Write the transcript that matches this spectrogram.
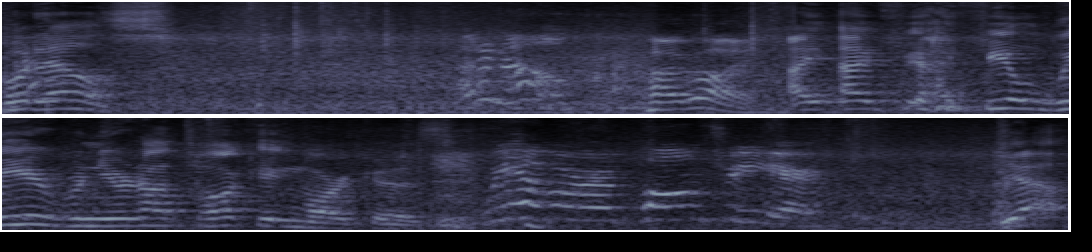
What else? I don't know. Hi, bye. I, I, I feel weird when you're not talking, Marcus. We have our palm tree here. Yeah.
